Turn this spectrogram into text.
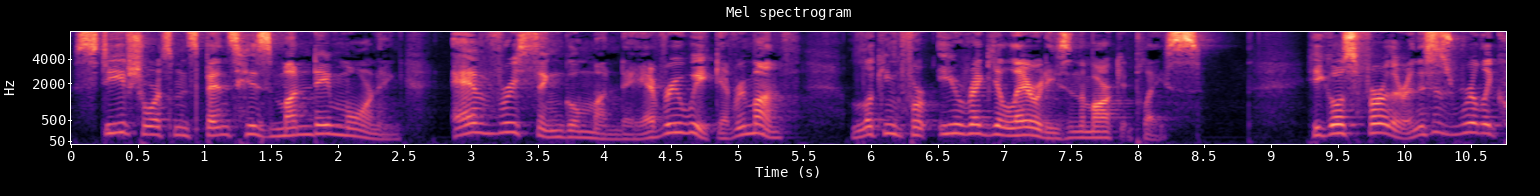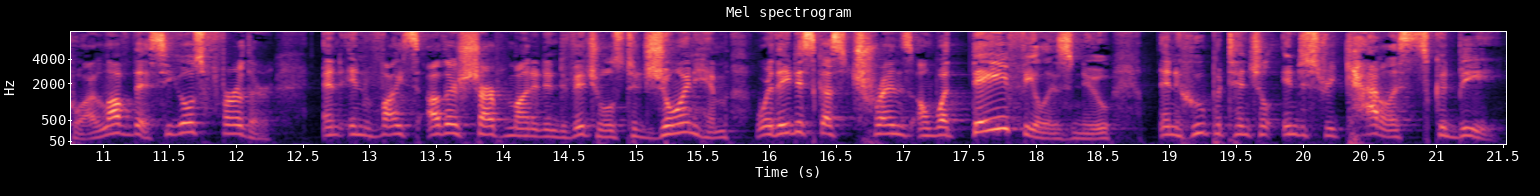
Steve Schwarzman spends his Monday morning, every single Monday, every week, every month, looking for irregularities in the marketplace. He goes further, and this is really cool. I love this. He goes further and invites other sharp minded individuals to join him where they discuss trends on what they feel is new and who potential industry catalysts could be.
